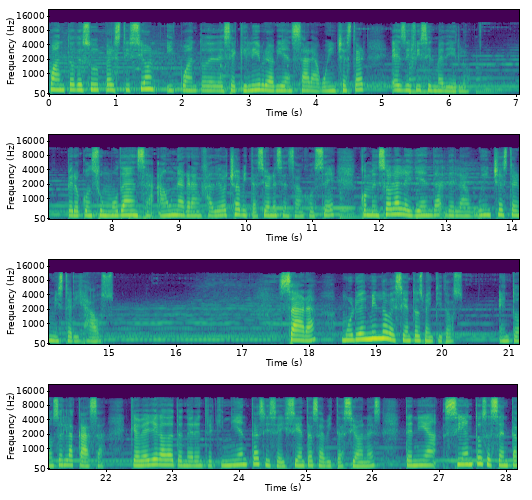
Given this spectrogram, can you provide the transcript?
Cuanto de superstición y cuanto de desequilibrio había en Sarah Winchester es difícil medirlo pero con su mudanza a una granja de ocho habitaciones en San José comenzó la leyenda de la Winchester Mystery House. Sara murió en 1922. Entonces la casa, que había llegado a tener entre 500 y 600 habitaciones, tenía 160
